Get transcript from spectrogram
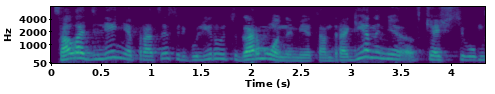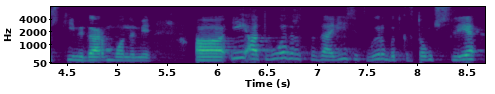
Салоотделение процесс регулируется гормонами, это андрогенами, чаще всего мужскими гормонами, а, и от возраста зависит выработка, в том числе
